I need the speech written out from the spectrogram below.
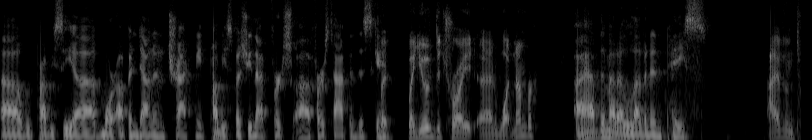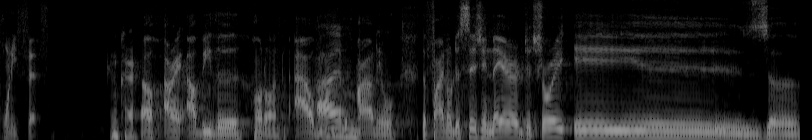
uh, we'll probably see uh, more up and down in a track meet, probably especially in that first uh, first half in this game. But but you have Detroit at what number? I have them at 11 in pace. I have them 25th. Okay. Oh, all right. I'll be the hold on. I'll be the I'm- final the final decision there. Detroit is uh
